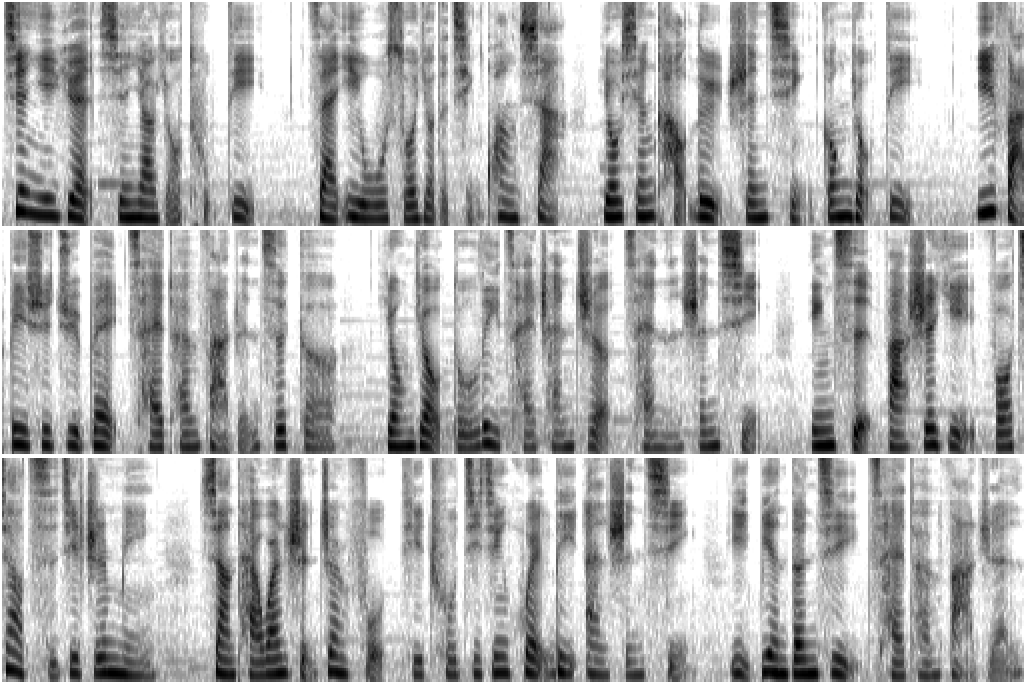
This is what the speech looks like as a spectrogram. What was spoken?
建医院先要有土地，在一无所有的情况下，优先考虑申请公有地。依法必须具备财团法人资格，拥有独立财产者才能申请。因此，法师以佛教慈济之名，向台湾省政府提出基金会立案申请。以便登记财团法人。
